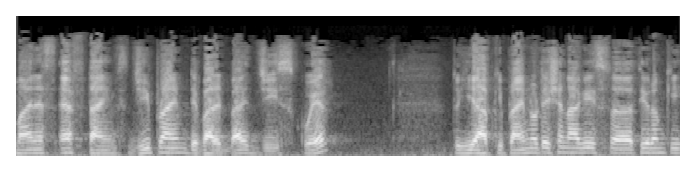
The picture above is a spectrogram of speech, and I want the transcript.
minus f times g prime divide by g square تو یہ آپ کی پرائم نوٹیشن آ گئی اس uh, تھورم کی.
